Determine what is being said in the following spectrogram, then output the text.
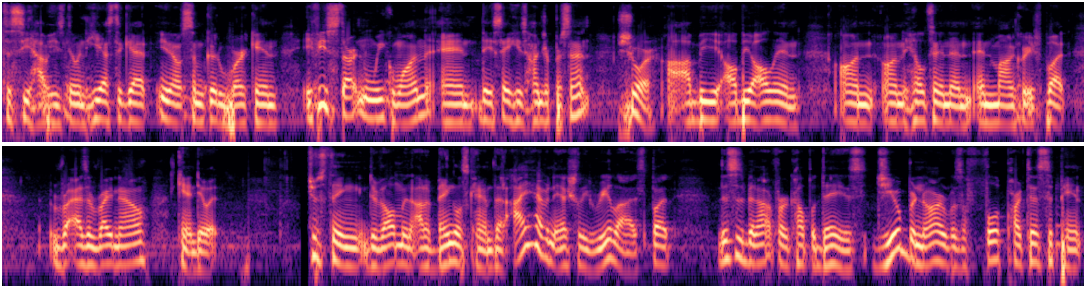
to see how he's doing. He has to get you know some good work in. If he's starting week one and they say he's hundred percent, sure, I'll be I'll be all in on on Hilton and and Moncrief. But as of right now, can't do it. Interesting development out of Bengals camp that I haven't actually realized, but this has been out for a couple days. Gio Bernard was a full participant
